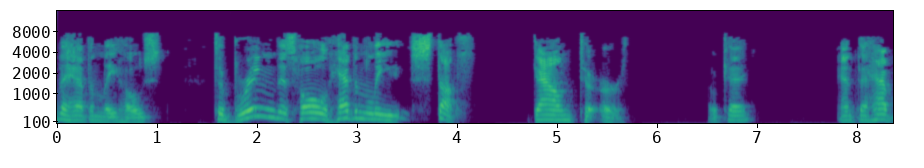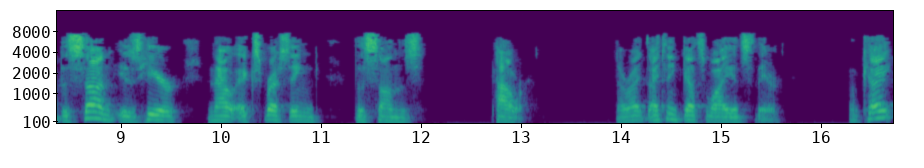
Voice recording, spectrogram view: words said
the heavenly host to bring this whole heavenly stuff down to earth. Okay? And to have the sun is here now expressing the sun's power. All right? I think that's why it's there. Okay?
